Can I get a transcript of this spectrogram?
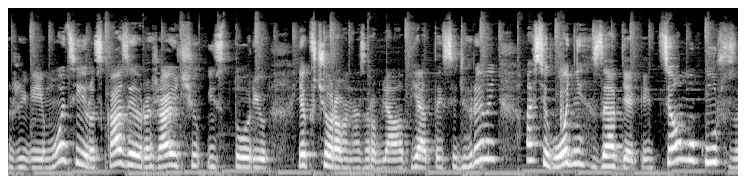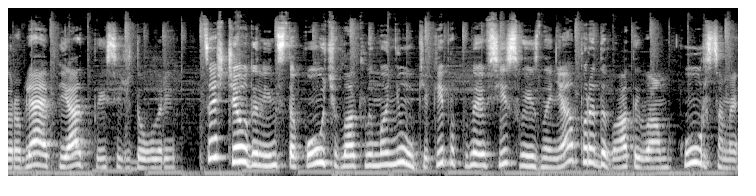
живі емоції, розказує вражаючу історію. Як вчора вона заробляла 5 тисяч гривень, а сьогодні завдяки цьому курсу заробляє 5 тисяч доларів. Це ще один інстакоуч Влад Лиманюк, який пропонує всі свої знання передавати вам курсами.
